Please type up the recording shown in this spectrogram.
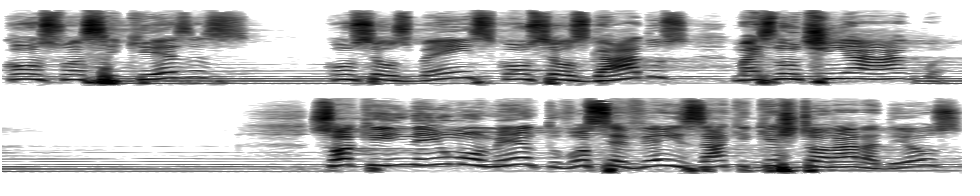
com suas riquezas, com seus bens, com seus gados, mas não tinha água. Só que em nenhum momento você vê Isaac questionar a Deus,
